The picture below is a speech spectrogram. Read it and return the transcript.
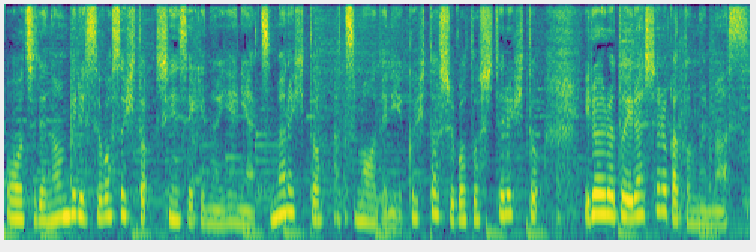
お家でのんびり過ごす人、親戚の家に集まる人、初詣に行く人、仕事してる人、いろいろといらっしゃるかと思います。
